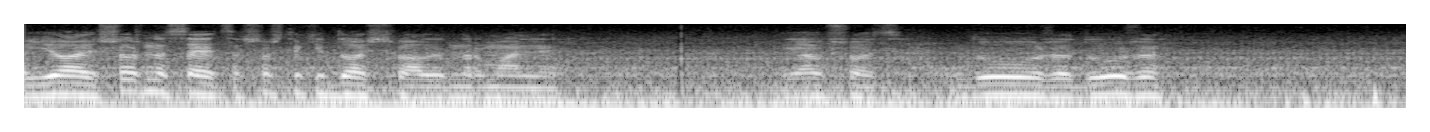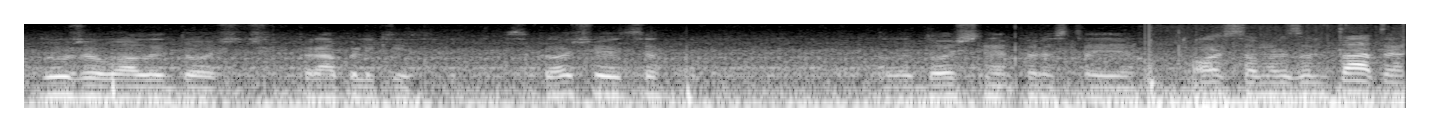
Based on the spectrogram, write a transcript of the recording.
Ой, що ж несеться? Що ж такий дощ валить нормальний? Я в шоці. Дуже, дуже, дуже валить дощ. Крапельки скочуються, але дощ не перестає. Ось саме результати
